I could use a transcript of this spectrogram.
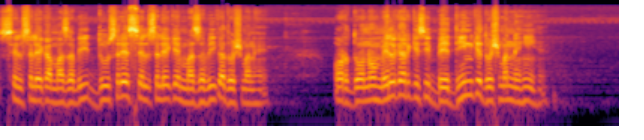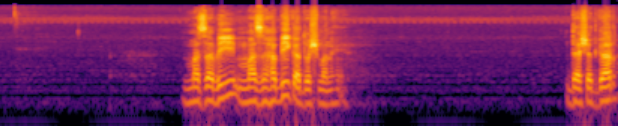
सिलसिले का मजहबी, दूसरे सिलसिले के मजहबी का दुश्मन है, और दोनों मिलकर किसी बेदीन के दुश्मन नहीं है। मजहबी मजहबी का दुश्मन है। दहशतगर्द,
